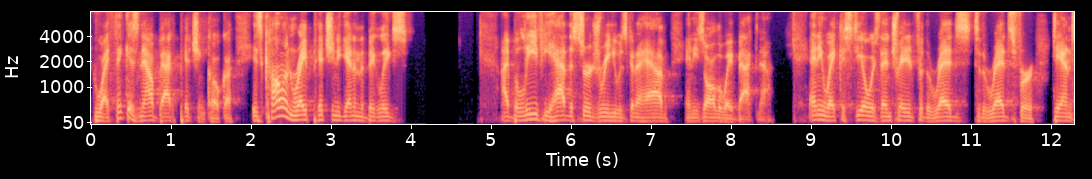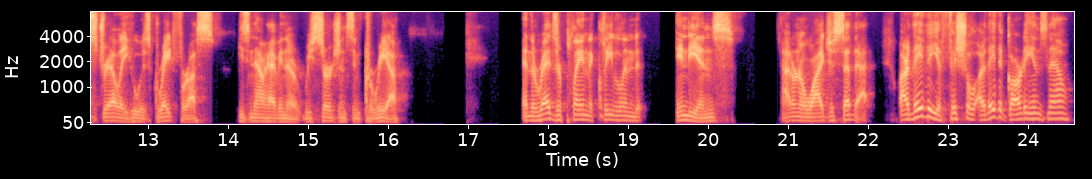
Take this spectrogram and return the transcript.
who I think is now back pitching. Coca is Colin Rea pitching again in the big leagues? I believe he had the surgery he was going to have, and he's all the way back now. Anyway, Castillo was then traded for the Reds to the Reds for Dan Straily, who was great for us. He's now having a resurgence in Korea. And the Reds are playing the Cleveland Indians. I don't know why I just said that. Are they the official? Are they the Guardians now?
